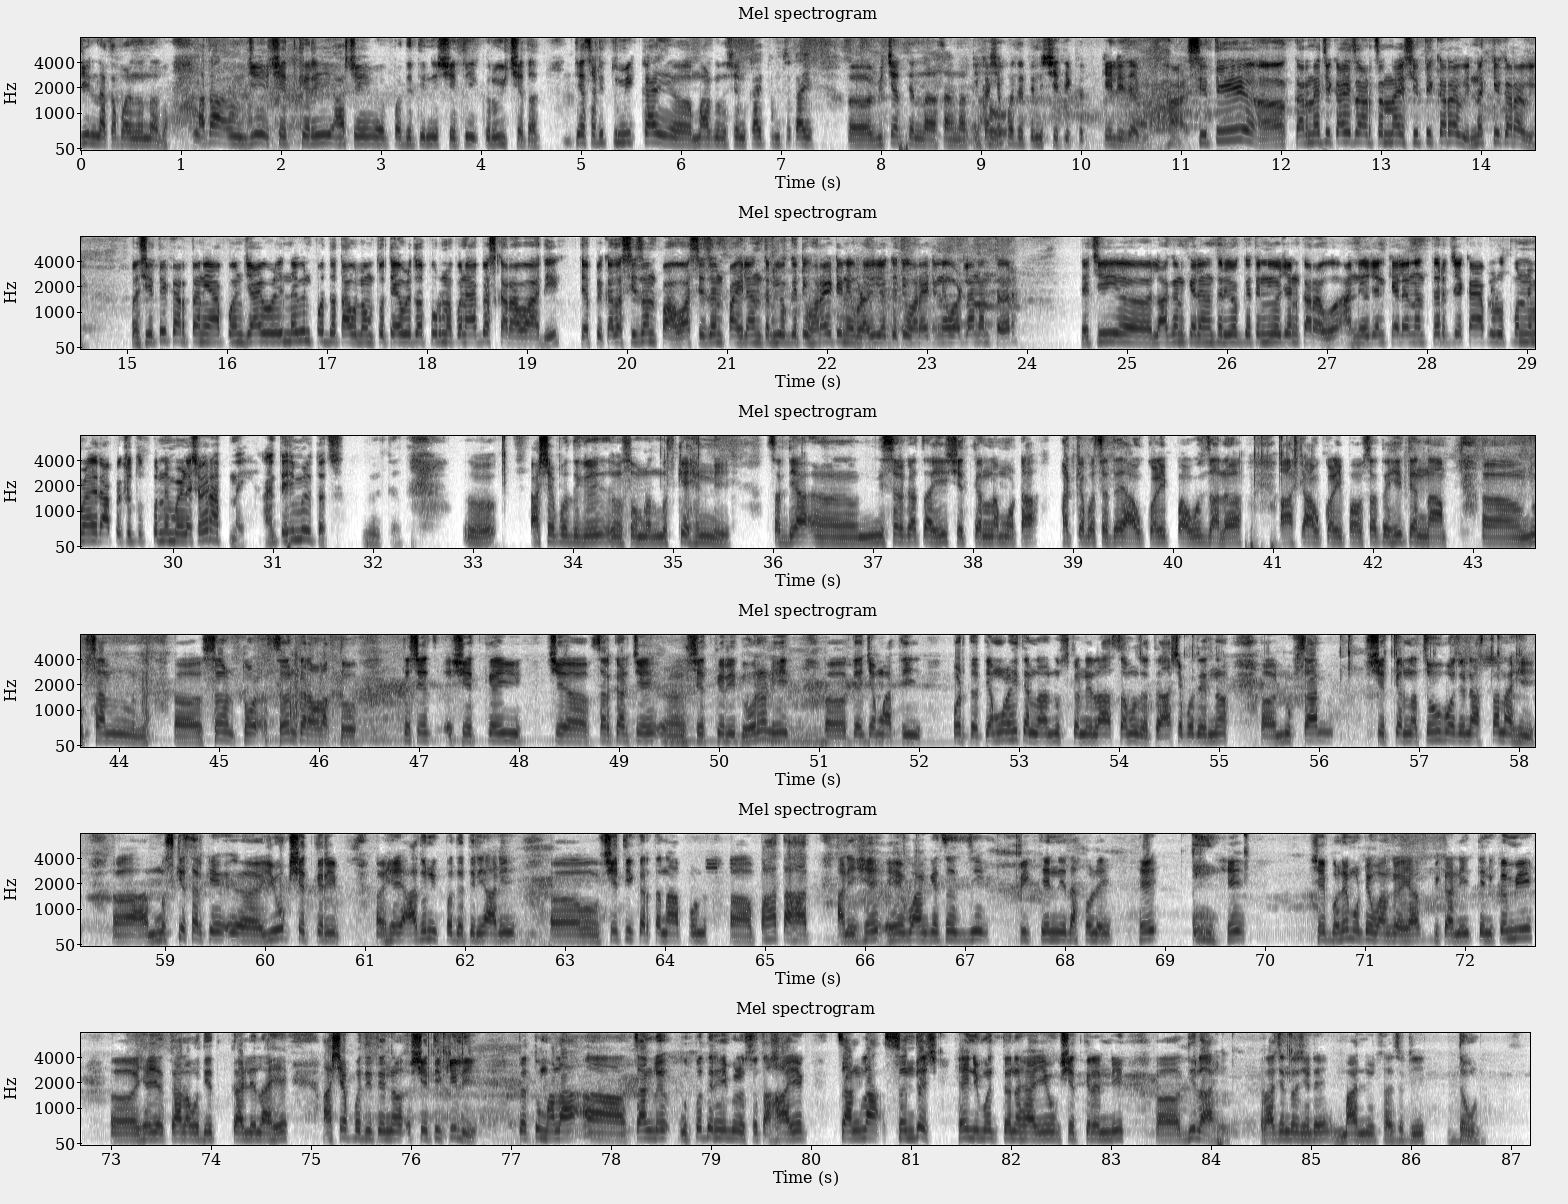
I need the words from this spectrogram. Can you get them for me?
तीन लाखापर्यंत नफा. आता जे शेतकरी असे पद्धतीने शेती करू इच्छितात त्यासाठी तुम्ही काय अं, मार्गदर्शन काय तुमचं काय अं, विचार त्यांना सांगणार की कशा हो. पद्धतीने शेती क- केली जावी? हा शेती अं, करण्याची काहीच अडचण नाही. शेती करावी नक्की करावी. पण शेती करताना आपण ज्यावेळी नवीन पद्धत अवलंबतो त्यावेळीचा पूर्णपणे अभ्यास करावा आधी. त्या पिकाचा सीझन पाहावा. सीझन पाहिल्यानंतर योग्य ती व्हरायटी निवडावी. योग्य ती व्हरायटी निवडल्यानंतर त्याची लागण केल्यानंतर योग्य ते नियोजन करावं. आणि नियोजन केल्यानंतर जे काय आपल्याला उत्पन्न मिळणार अपेक्षित उत्पन्न मिळल्याशिवाय राहत नाही. आणि तेही मिळतच. मिळतं. अशा पद्धतीने सोमनाथ मस्के यांनी सध्या निसर्गाचाही शेतकऱ्यांना मोठा फटका बसत आहे. अवकाळी पाऊस झाला अशा अवकाळी पावसातही त्यांना नुकसान सहन तो सहन करावा लागतो. तसेच शेतकरी शे सरकारचे शेतकरी धोरणही त्यांच्या माथी पडतं. त्यामुळेही त्यांना नुकसानीला सामोरं जातं. अशा पद्धतीनं नुकसान शेतकऱ्यांना चहूबाजूने असतानाही मस्केसारखे युवक शेतकरी हे आधुनिक पद्धतीने आणि शेती करताना आपण पाहत आहात. आणि हे हे वांग्याचं जे पीक त्यांनी दाखवलं हे हे हे भले मोठे वांग ह्या पिकाने त्यांनी कमी ह्याच्या कालावधीत काढलेलं आहे अशा पद्धतीनं शेती केली तर तुम्हाला चांगलं उत्पादन हे मिळू शकतं हा एक चांगला संदेश हे निमित्तानं ह्या युवक शेतकऱ्यांनी दिला आहे. राजेंद्र झेंडे मान न्यूजसाठी दौंड.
